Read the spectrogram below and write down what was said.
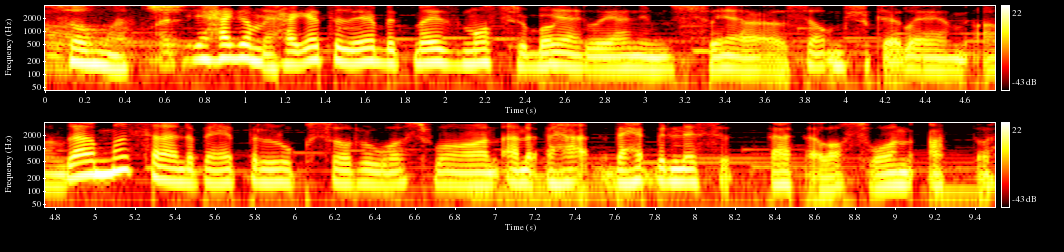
so much دي حاجة من الحاجات اللي هي بتميز مصر برضو Yes. يعني مش Yes. مش كلام آه. لا مثلا أنا بحب الأقصر وأسوان أنا بح- بحب الناس بتاعت الأسوان أكتر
